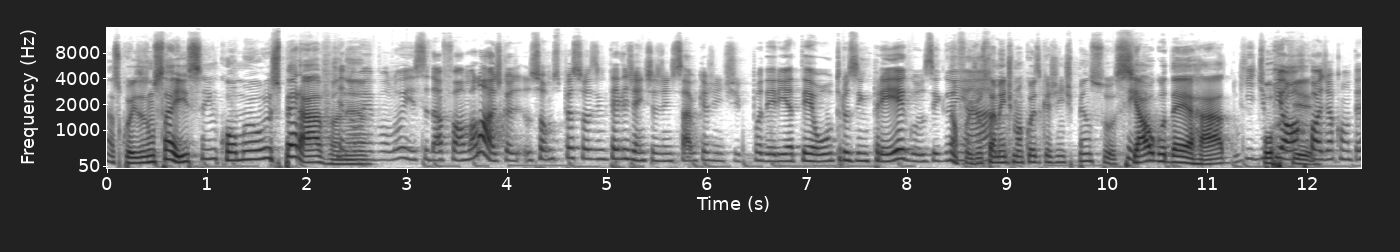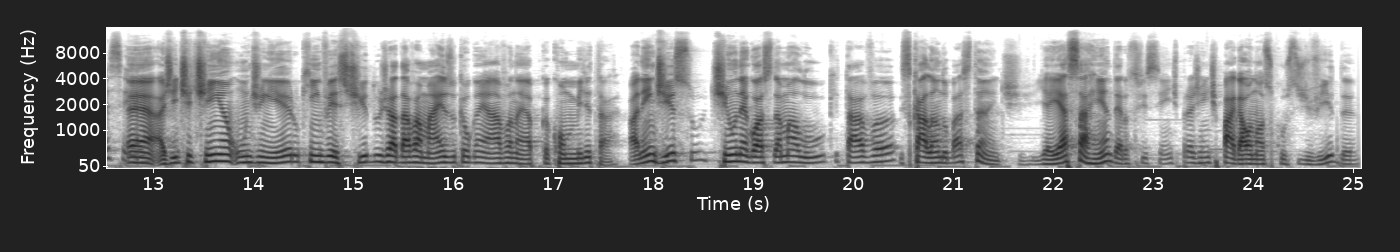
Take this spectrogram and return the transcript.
as coisas não saíssem como eu esperava, que não né? evoluísse da forma lógica. Somos pessoas inteligentes, a gente sabe que a gente poderia ter outros empregos e ganhar. Não, foi justamente uma coisa que a gente pensou. Se Sim. algo der errado. que de porque, pior pode acontecer. É, a gente tinha um dinheiro que investido já dava mais do que eu ganhava na época como militar. Além disso, tinha um negócio da Malu que tava escalando bastante. E aí essa renda era o suficiente pra gente pagar o nosso custo de vida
